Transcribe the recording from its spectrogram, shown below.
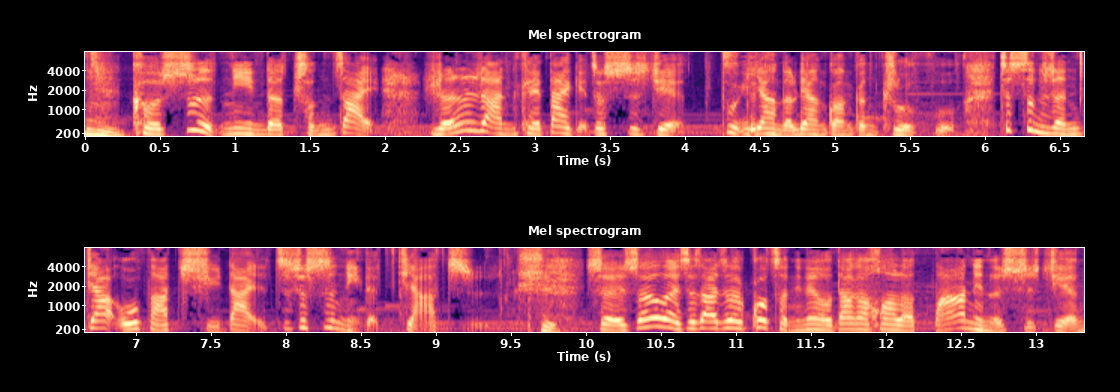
嗯，可是你的存在仍然可以带给这世界不一样的亮光跟祝福，这是人家无法取代，这就是你的价值。是，所以，所以我也是在这个过程里面，我大概花了八年的时间，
